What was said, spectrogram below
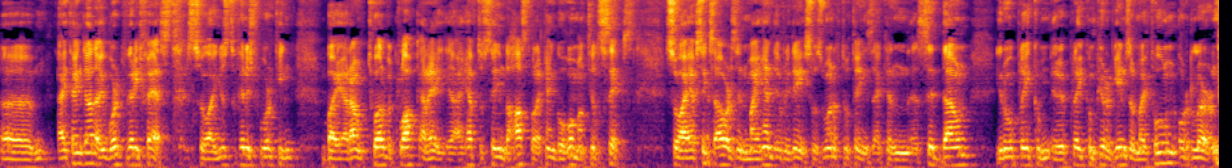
Um, I thank God I work very fast. So I used to finish working by around 12 o'clock, and I, I have to stay in the hospital. I can't go home until 6. So I have six hours in my hand every day. So it's one of two things. I can uh, sit down, you know, play com- uh, play computer games on my phone or learn.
